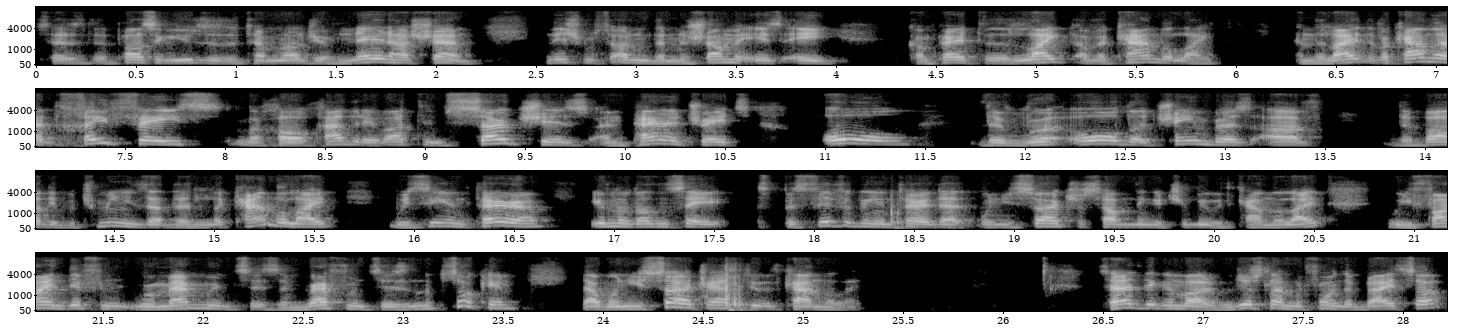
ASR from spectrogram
says the pasuk uses the terminology of Neir Hashem Nishmas Adam. The neshama is a compared to the light of a candlelight and the light of a candle face searches and penetrates all the all the chambers of the body, which means that the candlelight we see in Torah, even though it doesn't say specifically in Torah that when you search for something, it should be with candlelight, we find different remembrances and references in the psukim that when you search, it has to do with candlelight. Says the Gemara, we just learned before in the Brisa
